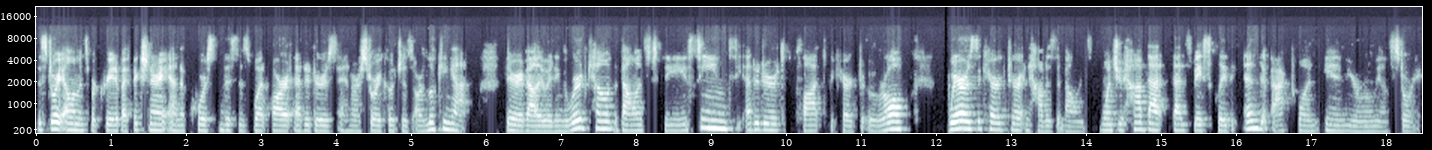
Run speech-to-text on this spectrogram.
The story elements were created by Fictionary and of course this is what our editors and our story coaches are looking at. They're evaluating the word count, the balance to the scene, to the editor, to the plot, to the character overall. Where is the character and how does it balance? Once you have that, that is basically the end of Act One in your romance story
